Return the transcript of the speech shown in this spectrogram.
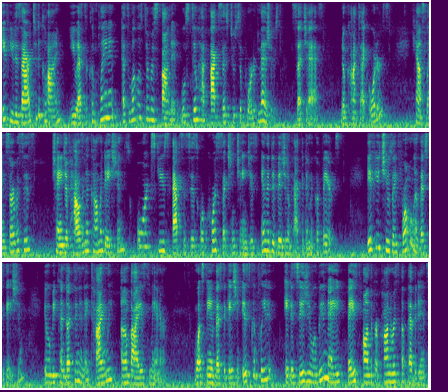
If you desire to decline, you as the complainant as well as the respondent will still have access to supportive measures such as no contact orders, counseling services, change of housing accommodations, or excused absences or course section changes in the Division of Academic Affairs. If you choose a formal investigation, it will be conducted in a timely, unbiased manner. Once the investigation is completed, a decision will be made based on the preponderance of evidence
